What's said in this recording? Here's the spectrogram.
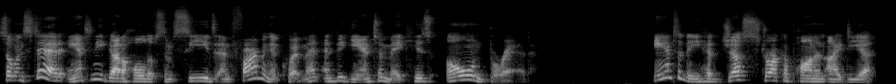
So instead, Antony got a hold of some seeds and farming equipment and began to make his own bread. Antony had just struck upon an idea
